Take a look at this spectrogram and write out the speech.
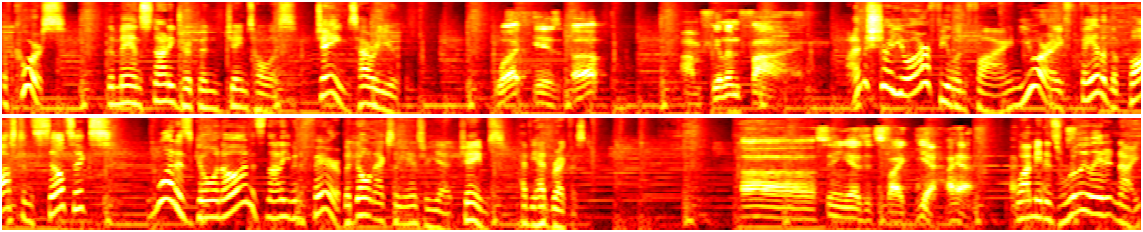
Of course, the man Snottie Drippen, James Holas. James, how are you? What is up? I'm feeling fine. I'm sure you are feeling fine. You are a fan of the Boston Celtics. What is going on? It's not even fair, but don't actually answer yet. James, have you had breakfast? Uh, seeing as it's like, yeah, I have. I Well, I mean, it's really late at night.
